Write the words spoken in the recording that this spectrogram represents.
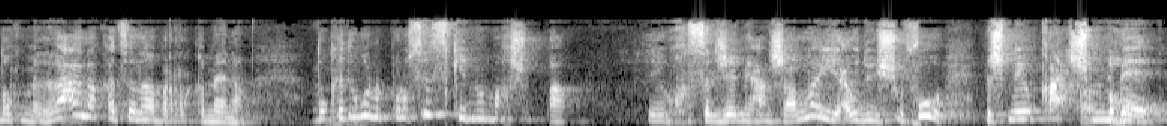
donc ما لا علاقة لها بالرقمنه donc هذا هو ال processus qui ne marche pas وخاص الجامعة إن شاء الله يعاودوا يشوفوه باش ما يوقعش من بعد.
